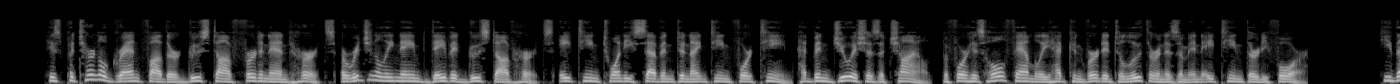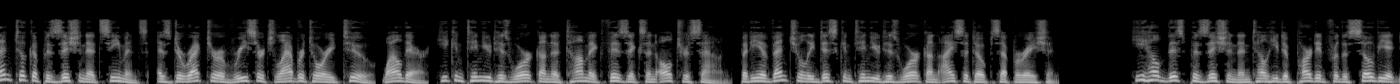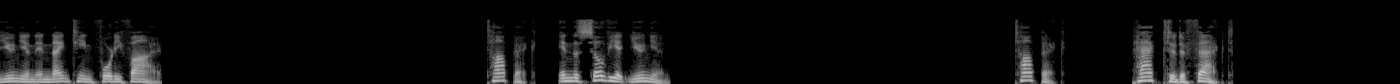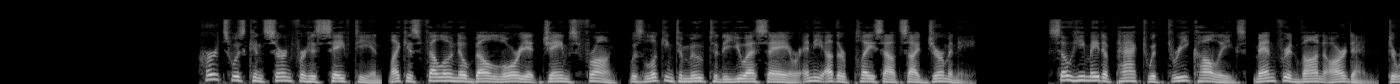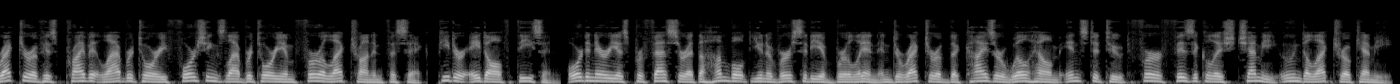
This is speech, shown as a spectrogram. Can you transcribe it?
His paternal grandfather Gustav Ferdinand Hertz originally named David Gustav Hertz (1827–1914) had been Jewish as a child, before his whole family had converted to Lutheranism in 1834. He then took a position at Siemens, as director of Research Laboratory 2. While there, he continued his work on atomic physics and ultrasound, but he eventually discontinued his work on isotope separation. He held this position until he departed for the Soviet Union in 1945. In the Soviet Union. Pact to defect. Hertz was concerned for his safety and, like his fellow Nobel laureate James Franck, was looking to move to the USA or any other place outside Germany. So he made a pact with three colleagues, Manfred von Ardenne, director of his private laboratory Forschungslaboratorium für Elektronenphysik, Peter Adolf Thiessen, ordinarius professor at the Humboldt University of Berlin and director of the Kaiser Wilhelm Institut für Physikalische Chemie und Elektrochemie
